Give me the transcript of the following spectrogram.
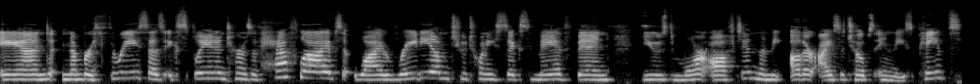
And number three says explain in terms of half-lives why radium-226 may have been used more often than the other isotopes in these paints.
